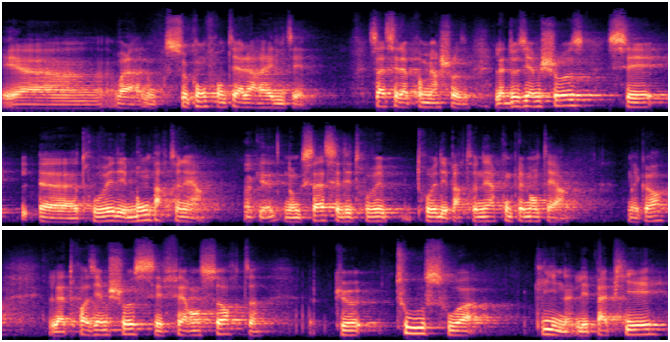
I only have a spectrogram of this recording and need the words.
Et euh, voilà donc se confronter à la réalité. Ça, c'est la première chose. La deuxième chose, c'est euh, trouver des bons partenaires. Donc ça, c'est trouver, trouver des partenaires complémentaires. D'accord? La troisième chose, c'est faire en sorte que tout soit clean. Les papiers,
